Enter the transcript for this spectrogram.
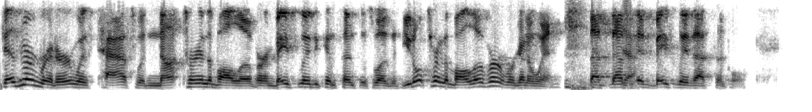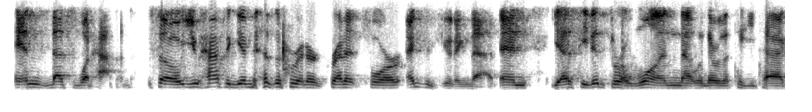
Desmond Ridder was tasked with not turning the ball over, and basically the consensus was if you don't turn the ball over, we're going to win. That that's Yeah. it's basically that simple, and that's what happened. So you have to give Desmond Ridder credit for executing that. And yes, he did throw one that was, there was a ticky tack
